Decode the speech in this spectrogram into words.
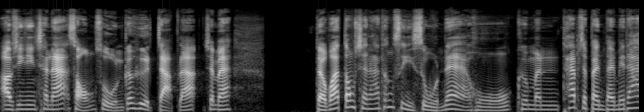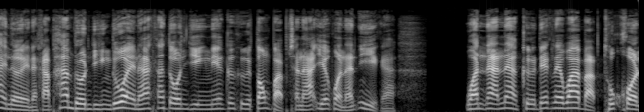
เอาจริงๆ ชนะ 2-0 ก็คือจ๊าบแล้วใช่ไหม แต่ว่าต้องชนะทั้ง 4-0แน่โห คือมันแทบจะเป็นไปไม่ได้เลยนะครับ ห้ามโดนยิงด้วยนะ ถ้าโดนยิงเนี่ยก็คือต้องแบบชนะเยอะกว่านั้นอีกอะวันนั้นเนี่ยคือเรียกได้ว่าแบบทุกคน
